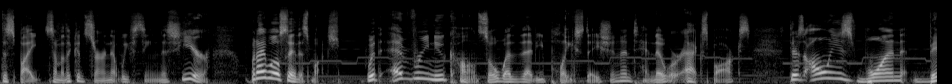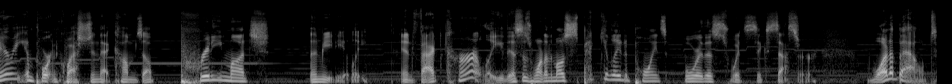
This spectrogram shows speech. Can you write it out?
despite some of the concern that we've seen this year. But I will say this much. With every new console, whether that be PlayStation, Nintendo, or Xbox, there's always one very important question that comes up pretty much immediately. In fact, currently, this is one of the most speculated points for the Switch successor. What about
